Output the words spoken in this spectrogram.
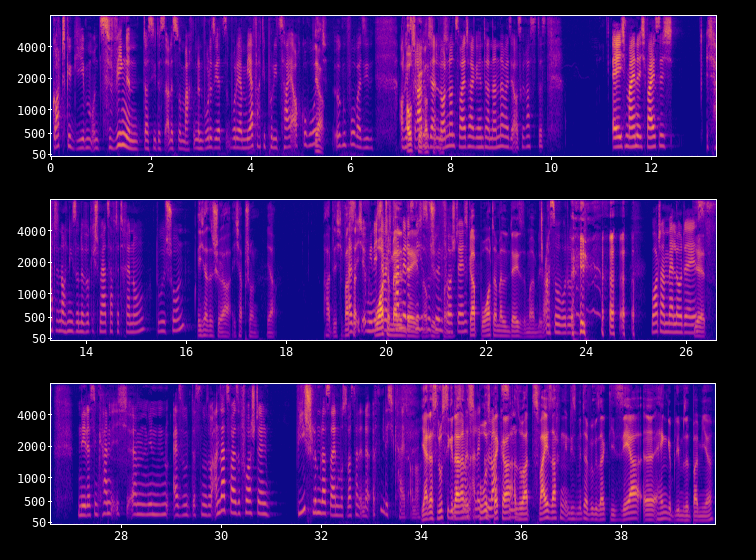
Gott gegeben und zwingend, dass sie das alles so macht. Und dann wurde sie jetzt, wurde ja mehrfach die Polizei auch geholt, Ja. irgendwo, weil sie auch jetzt gerade wieder in ist. London zwei Tage hintereinander, weil sie ausgerastet ist. Ey, ich meine, ich weiß nicht, ich hatte noch nie so eine wirklich schmerzhafte Trennung. Du schon? Ich hatte schon, ja, ich habe schon, ja. Hatte ich. Was Also ich irgendwie nicht, aber ich kann mir das Days nicht so schön Fall. vorstellen. Es gab Watermelon Days in meinem Leben. Ach so, wo du. Watermellow Days. Yes. Nee, deswegen kann ich ähm, mir also das nur so ansatzweise vorstellen, wie schlimm das sein muss, was dann in der Öffentlichkeit auch noch. Ja, das Lustige daran ist, Boris Becker, glotzen. also hat zwei Sachen in diesem Interview gesagt, die sehr äh, hängen geblieben sind bei mir.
